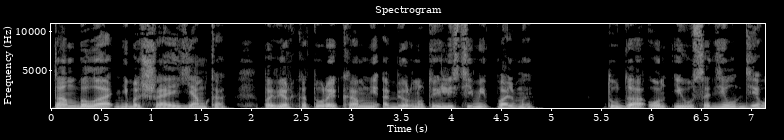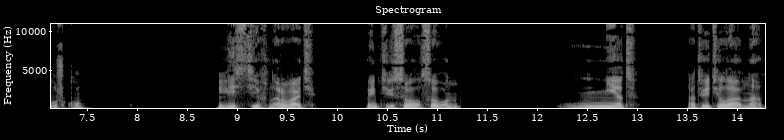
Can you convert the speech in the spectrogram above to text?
Там была небольшая ямка, поверх которой камни обернуты листьями пальмы. Туда он и усадил девушку. «Листьев нарвать?» — поинтересовался он. «Нет», — ответила она.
